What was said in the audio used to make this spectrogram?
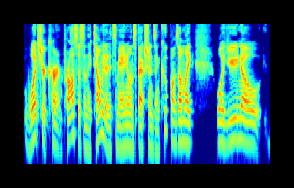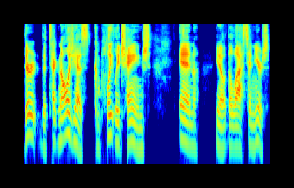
what's your current process and they tell me that it's manual inspections and coupons, I'm like, well, you know, there the technology has completely changed in, you know, the last 10 years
